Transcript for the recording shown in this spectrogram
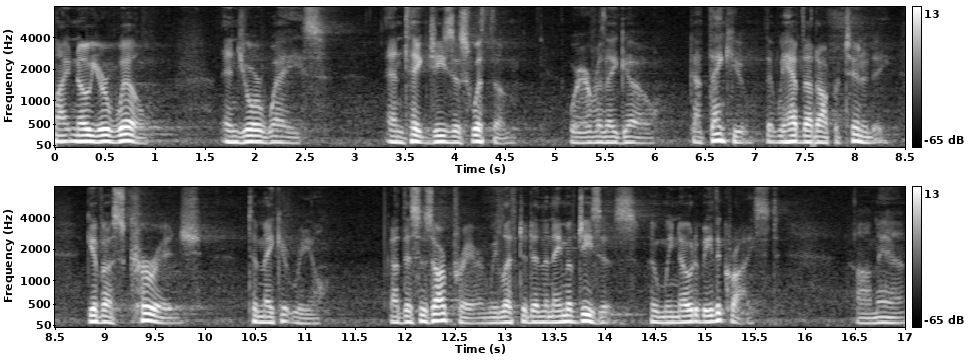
might know your will and your ways and take Jesus with them wherever they go. God, thank you that we have that opportunity. Give us courage to make it real. God, this is our prayer, and we lift it in the name of Jesus, whom we know to be the Christ. Amen.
